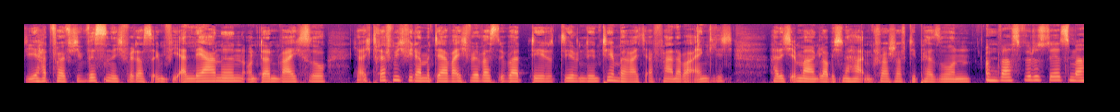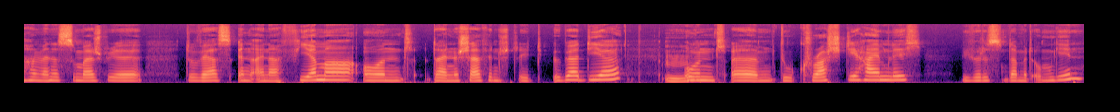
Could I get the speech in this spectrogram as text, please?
die hat voll viel Wissen, ich will das irgendwie erlernen und dann war ich so, ja, ich treffe mich wieder mit der, weil ich will was über den, den, den Themenbereich erfahren, aber eigentlich hatte ich immer, glaube ich, einen harten Crush auf die Person. Und was würdest du jetzt machen, wenn es zum Beispiel, du wärst in einer Firma und deine Chefin steht über dir Mhm. und ähm, du crushst die heimlich? Wie würdest du damit umgehen?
